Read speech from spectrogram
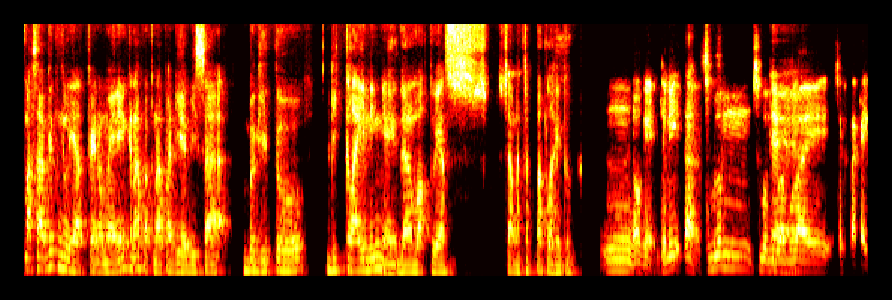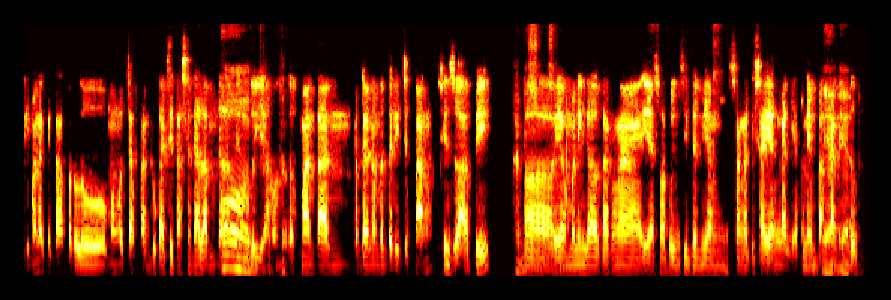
Mas Abid ngelihat fenomena ini kenapa? Kenapa dia bisa begitu decliningnya ya dalam waktu yang sangat cepat lah itu. Hmm, Oke, jadi eh, sebelum sebelum Iya, gua iya. mulai cerita kayak gimana, kita perlu mengucapkan duka cita sedalam-dalamnya Oh, dulu ya betul. untuk mantan perdana menteri Jepang Shinzo Abe Habis eh, selesai. yang meninggal karena ya suatu insiden yang sangat disayangkan ya penembakan Iya, iya. itu. Hmm.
